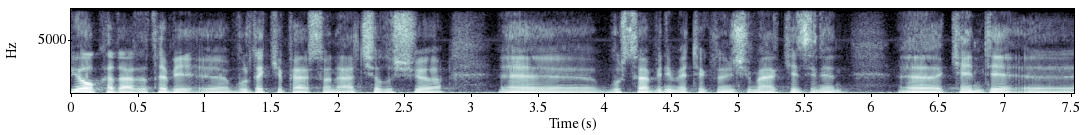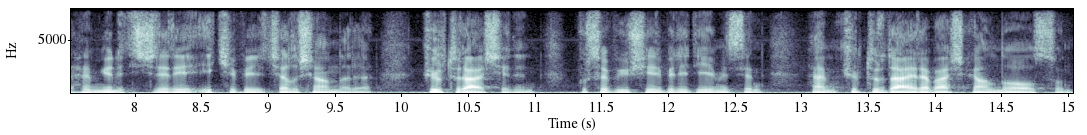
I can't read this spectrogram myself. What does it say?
Bir o kadar da tabii e, buradaki personel çalışıyor. E, Bursa Bilim ve Teknoloji Merkezi'nin e, kendi e, hem yöneticileri, ekibi, çalışanları, Kültür AŞ'nin, Bursa Büyükşehir Belediye'mizin hem Kültür Daire Başkanlığı olsun,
